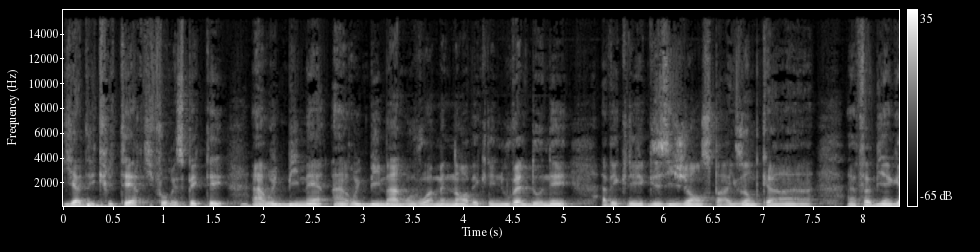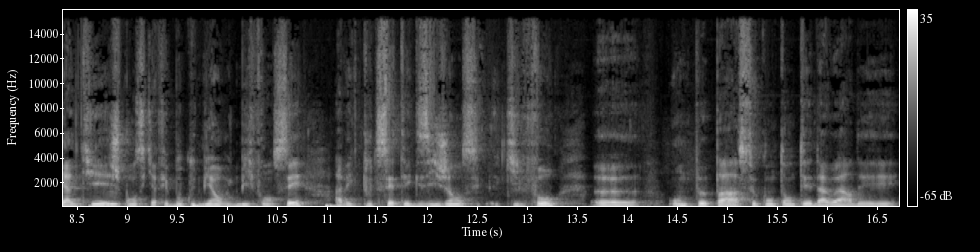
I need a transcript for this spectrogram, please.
il y a des critères qu'il faut respecter. Un rugbyman, un rugbyman, on le voit maintenant avec les nouvelles données, avec l'exigence, par exemple, qu'un un Fabien Galtier, je pense, qui a fait beaucoup de bien au rugby français, avec toute cette exigence qu'il faut, euh, on ne peut pas se contenter d'avoir des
